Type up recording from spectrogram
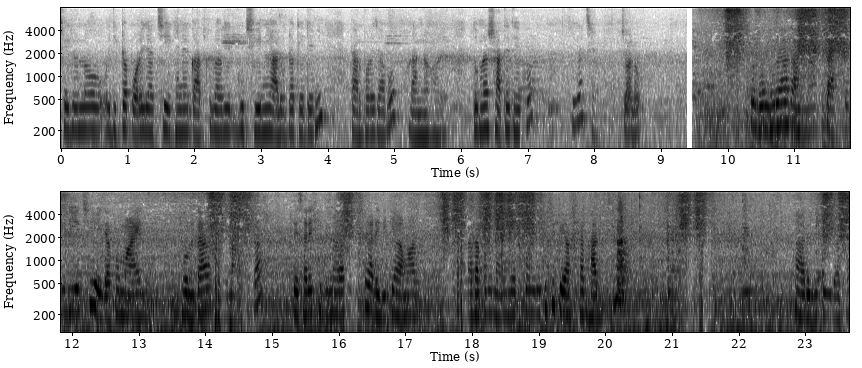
সেই জন্য ওই দিকটা পরে যাচ্ছি। এখানে গাছগুলো আগে গুছিয়ে নিয়ে, আলুটা কেটে নিই, তারপরে যাব রান্নাঘরে। তোমরা সাথে থেকো, ঠিক আছে? চলো। তো বন্ধুরা, রান্না স্টার্ট করে দিয়েছি। এই দেখো মায়ের ঝোলটা, মাংসটা। প্রেসারে সিটি মারা হচ্ছে, আর এদিকে আমার আলাদা করে ম্যারিনেট করে রেখেছি, পেঁয়াজটা ভাজছি। আর এদিকে দেখো,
